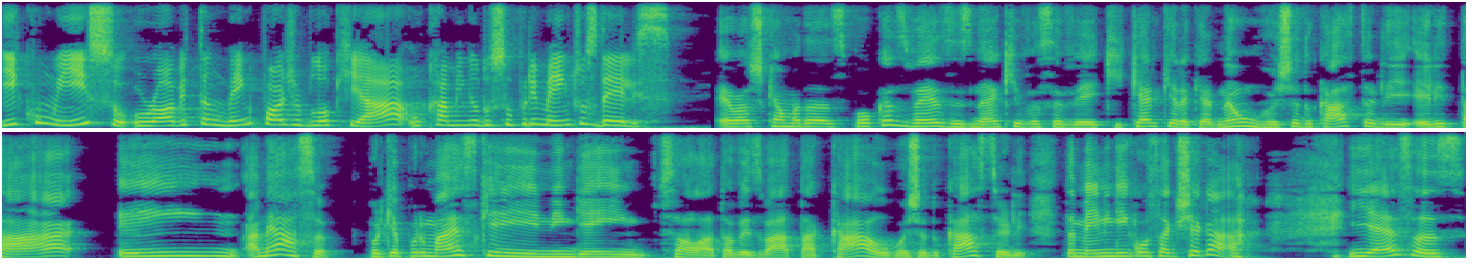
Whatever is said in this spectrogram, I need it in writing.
E com isso, o Robb também pode bloquear o caminho dos suprimentos deles. Eu acho que é uma das poucas vezes, né, que você vê que quer queira, quer não, o Rochedo Casterly, ele tá em ameaça. Porque por mais que ninguém, sei lá, talvez vá atacar o Roger do Casterly, também ninguém consegue chegar. E essas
